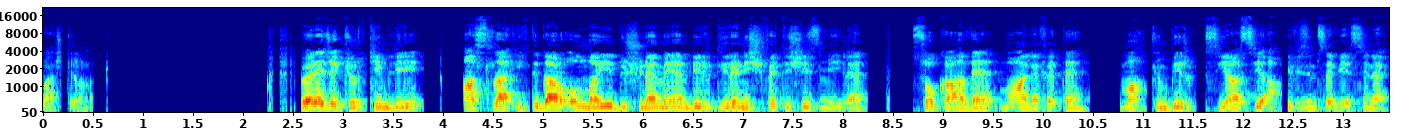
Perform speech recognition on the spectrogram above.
başlıyorlar. Böylece Kürt kimliği asla iktidar olmayı düşünemeyen bir direniş fetişizmiyle sokağa ve muhalefete mahkum bir siyasi aktivizm seviyesine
